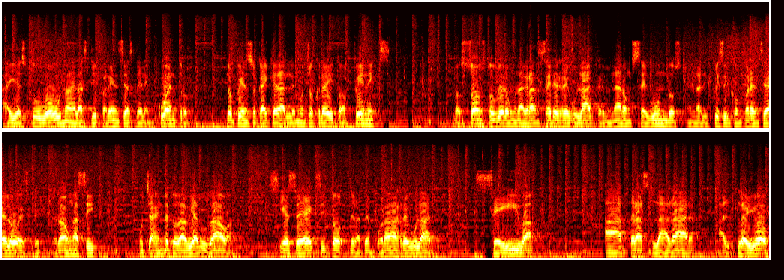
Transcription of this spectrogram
Ahí estuvo una de las diferencias del encuentro. Yo pienso que hay que darle mucho crédito a Phoenix. Los Suns tuvieron una gran serie regular, terminaron segundos en la difícil conferencia del oeste, pero aún así, mucha gente todavía dudaba si ese éxito de la temporada regular se iba a trasladar al playoff,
